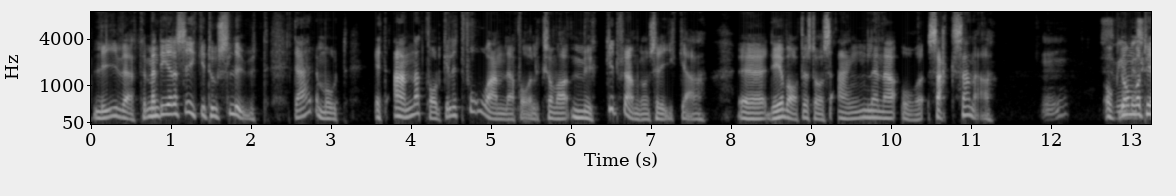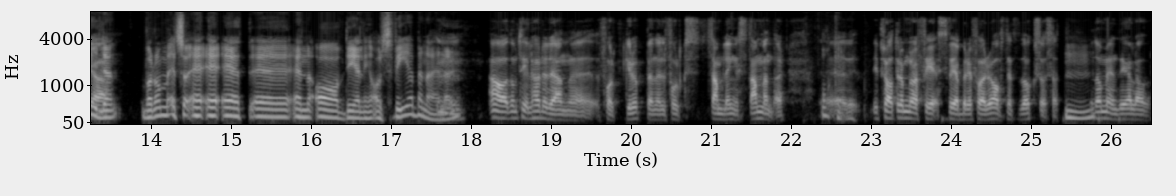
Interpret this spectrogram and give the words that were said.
livet. Men deras rike tog slut. Däremot ett annat folk, eller två andra folk som var mycket framgångsrika, eh, det var förstås anglerna och saxarna. mm. Och de var tydligen, var de ett, ett, ett, en avdelning av sveberna eller? Mm. Ja, de tillhörde den eh, folkgruppen eller folksamlingsstammen där. Okej. Eh, vi pratade om några sveber i förra avsnittet också, så Mm. de är en del av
